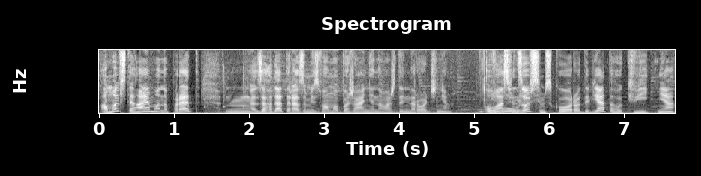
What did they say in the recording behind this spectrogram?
А ми встигаємо наперед загадати разом із вами бажання на ваш день народження. У Ой. вас він зовсім скоро, 9 квітня.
